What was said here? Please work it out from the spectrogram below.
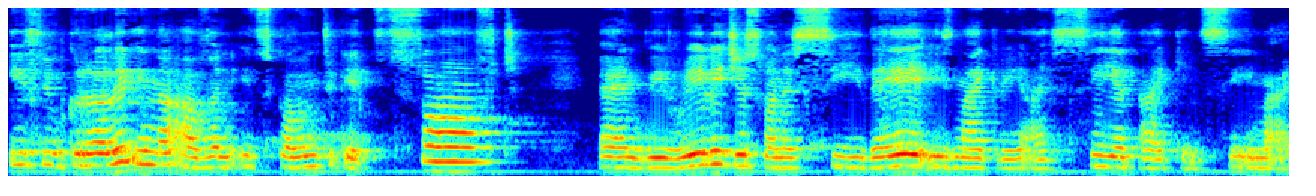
if you grill it in the oven, it's going to get soft and we really just want to see there is my green i see it i can see my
